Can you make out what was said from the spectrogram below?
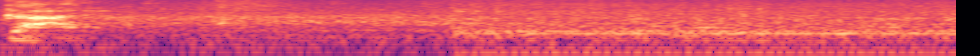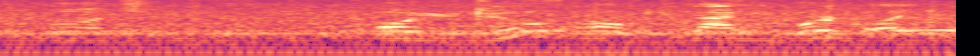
Got it. Oh, you do? Oh, you got any work on you?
